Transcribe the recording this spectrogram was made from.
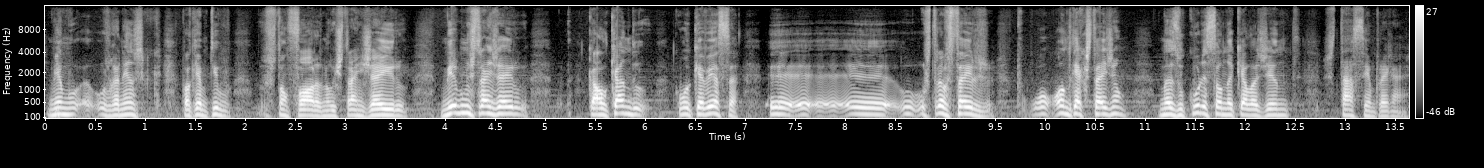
Mesmo os ranenses que, por qualquer motivo, estão fora, no estrangeiro, mesmo no estrangeiro, calcando com a cabeça eh, eh, eh, os travesseiros, onde quer que estejam, mas o coração daquela gente está sempre em Rãs.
